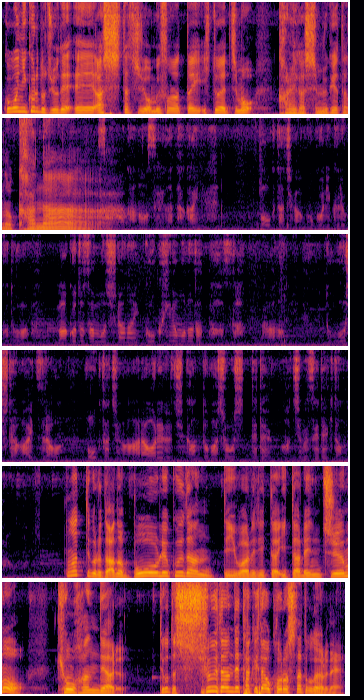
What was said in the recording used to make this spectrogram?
ここに来る途中で、えー、足たちを見備った人たちも彼が仕向けたのかな可能性が高いね僕たちがここに来ることは誠さんも知らない極秘のものだったはずだなのにどうしてあいつらは僕たちが現れる時間と場所を知ってて待ち伏せできたんだろうとなってくると、あの暴力団って言われていたいた連中も共犯である。ってことは、集団で武田を殺したってことになるね。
